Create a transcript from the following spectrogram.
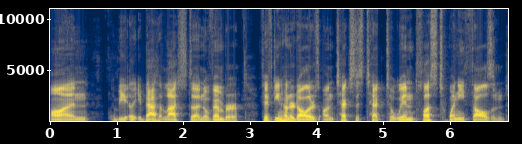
on last uh, November. Fifteen hundred dollars on Texas Tech to win plus twenty thousand.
